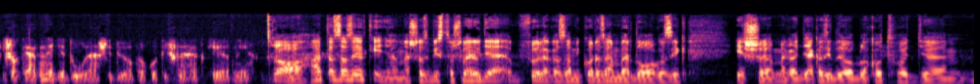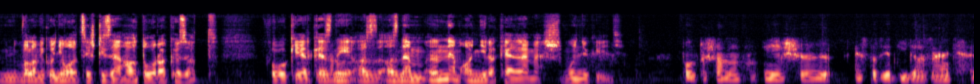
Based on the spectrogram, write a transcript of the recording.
és akár negyed órás időablakot is lehet kérni. Ah, hát ez azért kényelmes, az biztos, mert ugye főleg az, amikor az ember dolgozik, és megadják az időablakot, hogy valamikor 8 és 16 óra között fogok érkezni, az, az nem, nem annyira kellemes, mondjuk így. Pontosan, és ezt azért díjazzák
